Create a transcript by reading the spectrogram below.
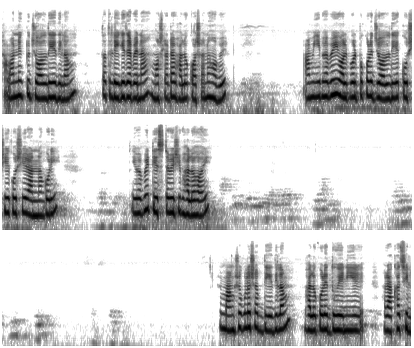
সামান্য একটু জল দিয়ে দিলাম, তাতে লেগে যাবে না, মশলাটা ভালো কষানো হবে। আমি এভাবেই অল্প অল্প করে জল দিয়ে কষিয়ে কষিয়ে রান্না করি, এভাবেই টেস্টটা বেশি ভালো হয়। মাংসগুলো সব দিয়ে দিলাম, ভালো করে ধুয়ে নিয়ে রাখা ছিল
